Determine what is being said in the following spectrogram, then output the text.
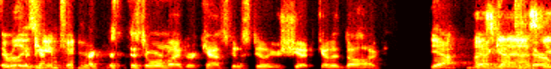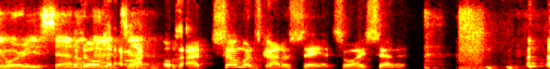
It really is a, a game changer. Just, just, a reminder: a cat's going to steal your shit. Get a dog. Yeah, yeah I was going to ask terrible. you where you sat on that. that. Uh... that. Someone's got to say it, so I said it.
